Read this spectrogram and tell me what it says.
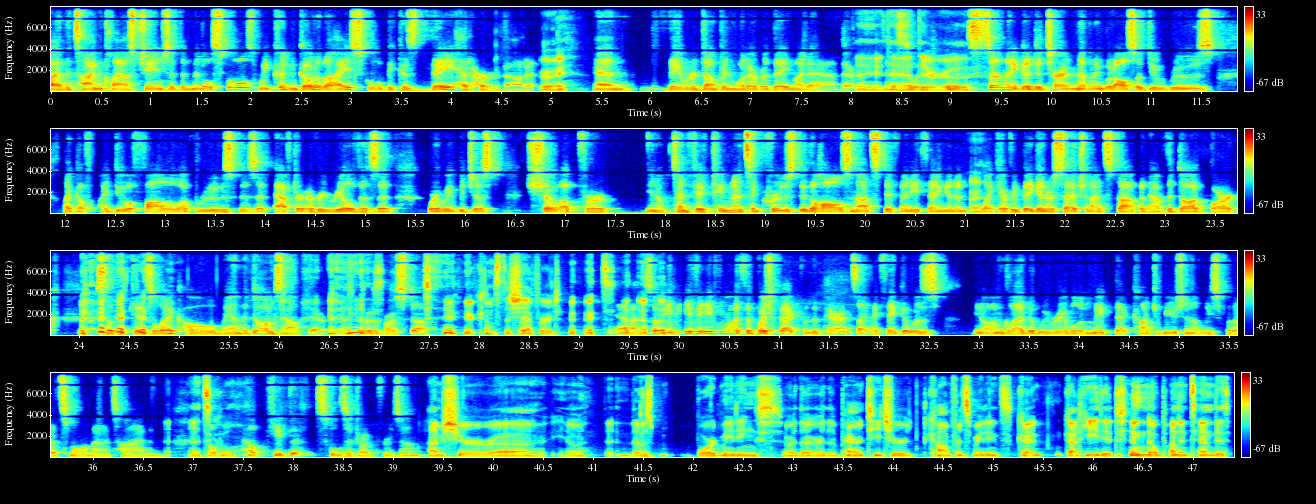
by the time class changed at the middle schools, we couldn't go to the high school because they had heard about it. Right. And they were dumping whatever they might have had there. They, they so had their, it, uh... certainly a good deterrent. And then we would also do ruse, like a, I do a follow up ruse visit after every real visit where we would just show up for you know 10 15 minutes and cruise through the halls and not stiff anything. And right. like every big intersection i'd stop and have the dog bark. So the kids are like oh man the dog's out there. We got to get rid of our stuff. Here comes the so, shepherd. yeah. So even, even with the pushback from the parents I, I, think it was you know i'm glad that we were able to make that contribution at least for that small amount of time and that's help, cool. help keep the schools a drug free zone. I'm sure uh, you know th- those board meetings or the or the parent teacher conference meetings got, got heated, no pun intended.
